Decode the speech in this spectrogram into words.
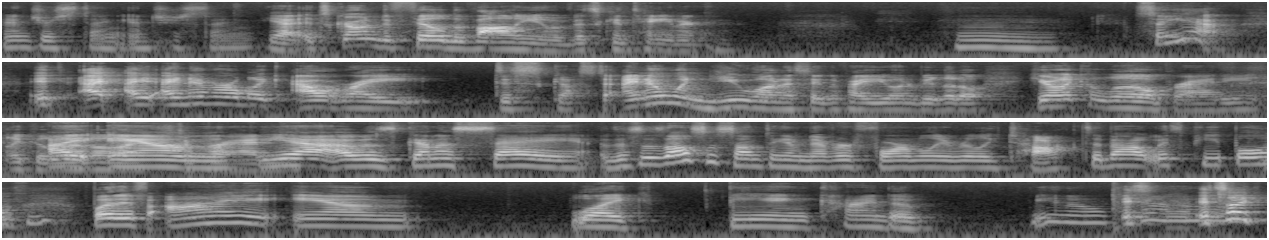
Interesting. Interesting. yeah, it's grown to fill the volume of its container. Hmm. So yeah, it I, I I never like outright discussed it. I know when you want to signify you want to be little, you're like a little bratty, like a little am. extra bratty. Yeah, I was gonna say this is also something I've never formally really talked about with people. Mm-hmm. But if I am like being kind of, you know, It's, kinda- it's like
